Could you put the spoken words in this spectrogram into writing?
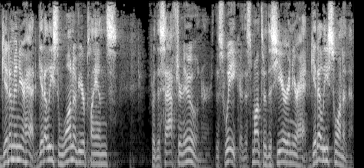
Get them in your head. Get at least one of your plans for this afternoon or this week or this month or this year in your head. Get at least one of them.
